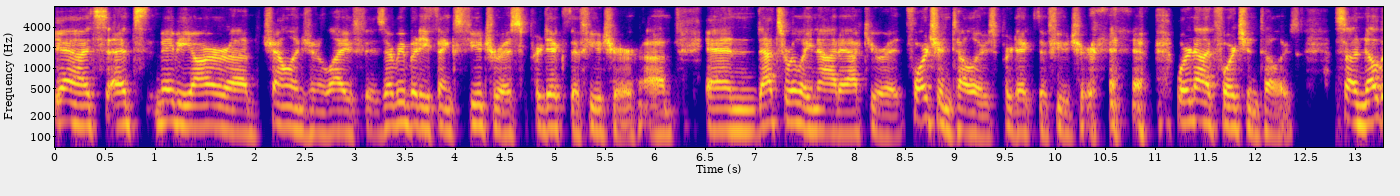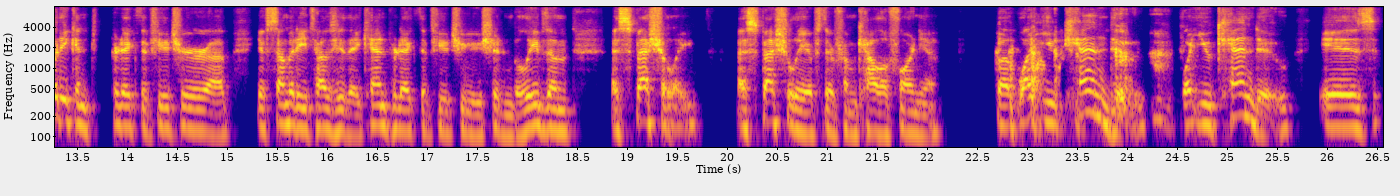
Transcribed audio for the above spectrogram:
Yeah, it's it's maybe our uh, challenge in life is everybody thinks futurists predict the future, um, and that's really not accurate. Fortune tellers predict the future. We're not fortune tellers, so nobody can predict the future. Uh, if somebody tells you they can predict the future, you shouldn't believe them, especially especially if they're from California. But what you can do, what you can do, is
